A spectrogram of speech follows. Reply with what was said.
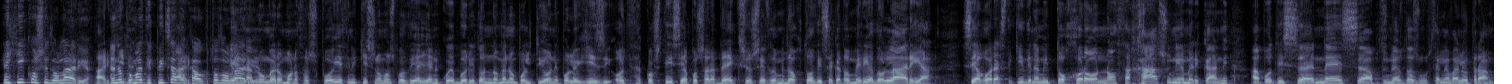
έχει 20 δολάρια. Αρκεί, ένα κομμάτι πίτσα 18 δολάρια. Ένα νούμερο μόνο θα σου πω. Η Εθνική Συνομοσπονδία Λιανικού Εμπορίου των ΗΠΑ υπολογίζει ότι θα κοστίσει από 46 έως 78 δισεκατομμύρια δολάρια σε αγοραστική δύναμη το χρόνο. Θα χάσουν οι Αμερικάνοι από, τις νέες, από τους νέους δασμούς που θέλει να βάλει ο Τραμπ.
